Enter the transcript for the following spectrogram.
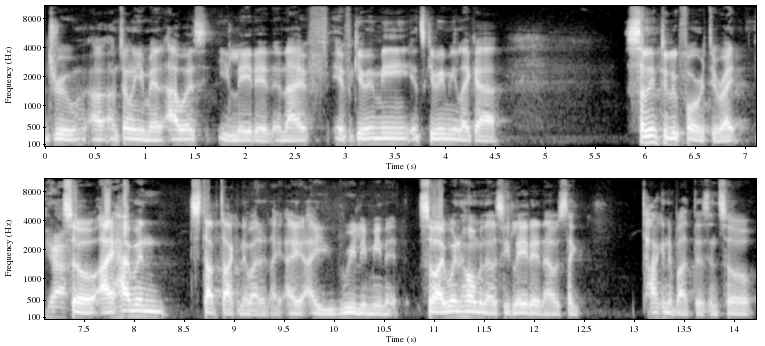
drew uh, i'm telling you man i was elated and i've if given me it's giving me like a something to look forward to right Yeah. so i haven't stopped talking about it. I, I, I really mean it. So i went home and i was elated. And i was like talking about this. And so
